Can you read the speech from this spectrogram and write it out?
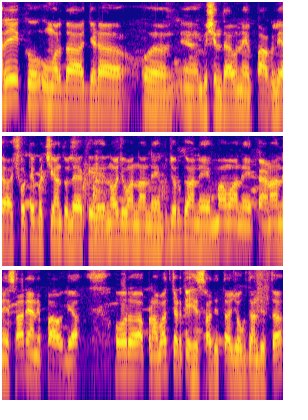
ਹਰੇਕ ਉਮਰ ਦਾ ਜਿਹੜਾ ਅਹ, ਉਹਨੇ ਭਾਗ ਲਿਆ। ਛੋਟੇ ਬੱਚਿਆਂ ਤੋਂ ਲੈ ਕੇ ਨੌਜਵਾਨਾਂ ਨੇ ਬਜ਼ੁਰਗਾਂ ਨੇ ਮਾਵਾਂ ਨੇ ਭੈਣਾਂ ਨੇ ਸਾਰਿਆਂ ਨੇ ਭਾਗ ਲਿਆ ਔਰ ਆਪਣਾ ਵੱਧ ਚੜ ਕੇ ਹਿੱਸਾ ਦਿੱਤਾ ਯੋਗਦਾਨ ਦਿੱਤਾ।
